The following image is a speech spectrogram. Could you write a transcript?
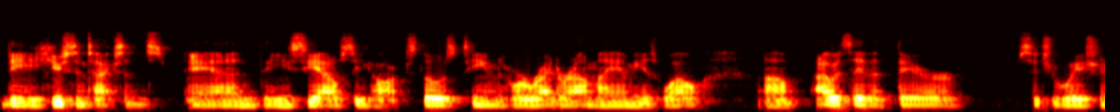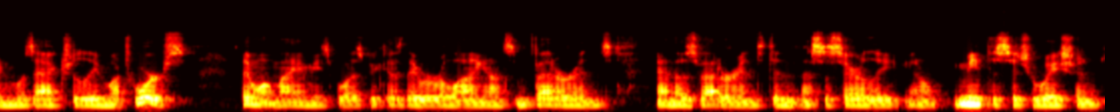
the Houston Texans and the Seattle Seahawks. Those teams were right around Miami as well. Um, I would say that their situation was actually much worse than what Miami's was because they were relying on some veterans, and those veterans didn't necessarily, you know, meet the situation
